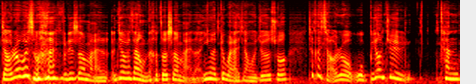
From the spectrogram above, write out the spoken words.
绞肉为什么在福利社买了？就会在我们的合作社买呢，因为对我来讲，我觉得说这个绞肉我不用去看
